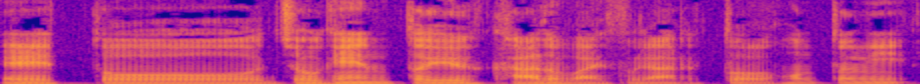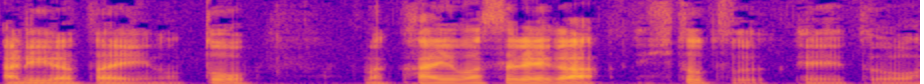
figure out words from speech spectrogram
えっ、ー、と、助言というかアドバイスがあると、本当にありがたいのと、まあ、買い忘れが一つ、えっ、ー、と、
